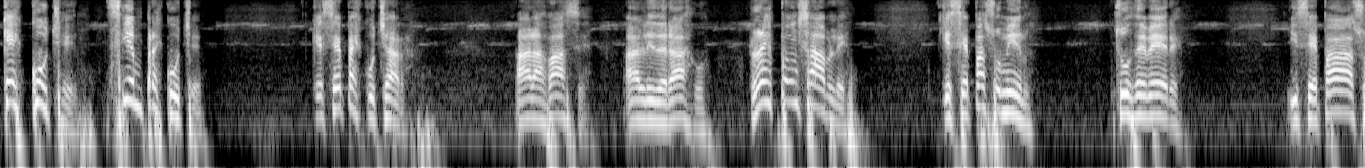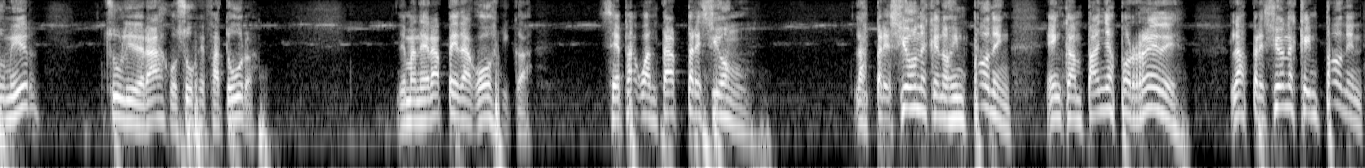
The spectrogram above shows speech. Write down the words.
que escuche, siempre escuche, que sepa escuchar a las bases, al liderazgo, responsable, que sepa asumir sus deberes y sepa asumir su liderazgo, su jefatura, de manera pedagógica, sepa aguantar presión. Las presiones que nos imponen en campañas por redes, las presiones que imponen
